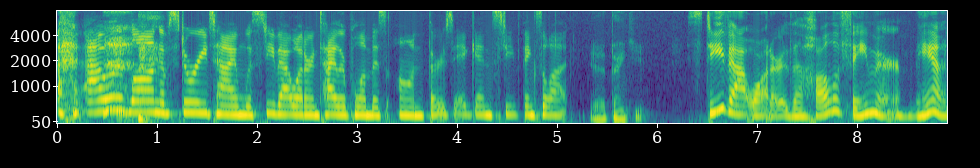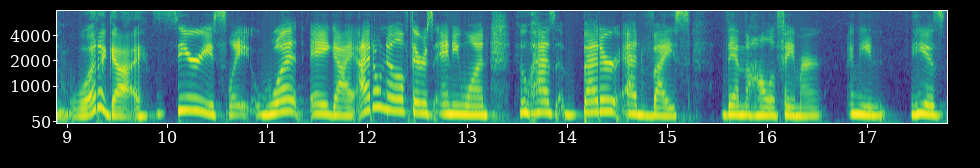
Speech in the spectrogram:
Hour long of story time with Steve Atwater and Tyler Polumbus on Thursday. Again, Steve, thanks a lot. Yeah, thank you. Steve Atwater, the Hall of Famer. Man, what a guy. Seriously, what a guy. I don't know if there's anyone who has better advice than the Hall of Famer. I mean, he is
